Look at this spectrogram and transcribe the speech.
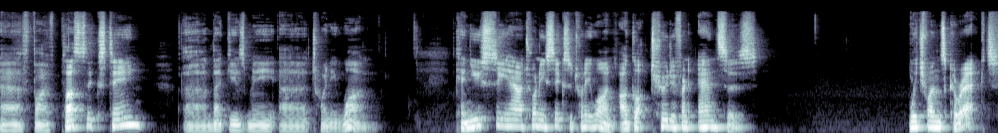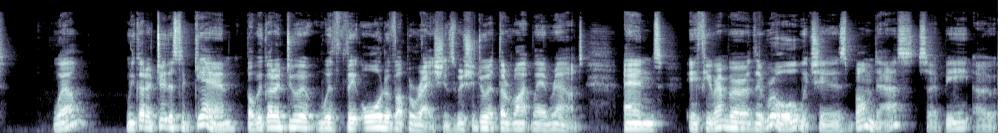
Uh, 5 plus 16, uh, that gives me uh, 21. Can you see how 26 or 21? I've got two different answers. Which one's correct? Well, we've got to do this again, but we've got to do it with the order of operations. We should do it the right way around. And if you remember the rule, which is BOMDAS, so B-O-M-D-A-S,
